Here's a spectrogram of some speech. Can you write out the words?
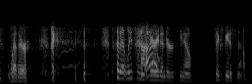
weather. But at least we're not buried Oh. under you know six feet of snow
